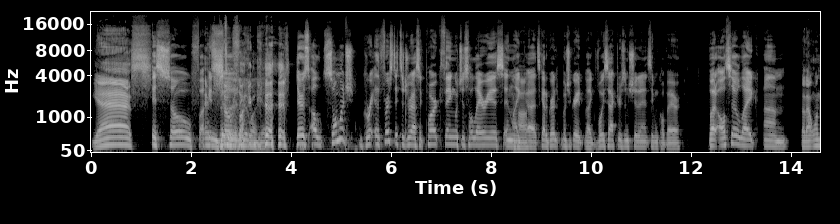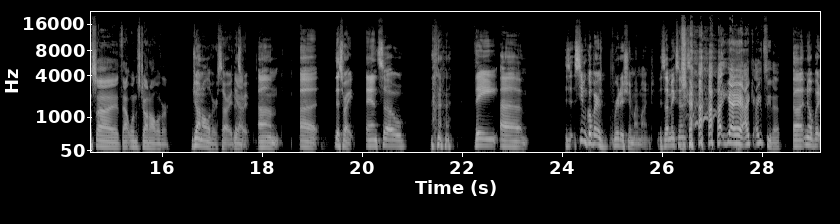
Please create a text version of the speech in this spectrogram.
yes. is so fucking It's so good. really good fucking one, yeah. good. there's a so much great. First, it's a Jurassic Park thing, which is hilarious, and like Uh-huh. uh, it's got a great, bunch of great like voice actors and shit in it. Stephen Colbert, but also like um No, that one's uh that one's John Oliver. John Oliver. Sorry, that's Yeah. right. Um, uh, that's right. And so they uh, is it, Stephen Colbert is British in my mind. Does that make sense? yeah, yeah, I, I can see that. Uh, no, but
